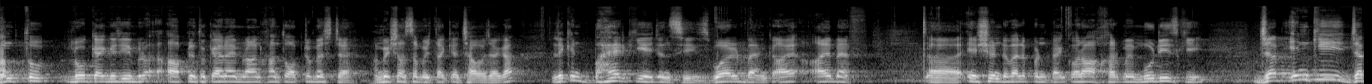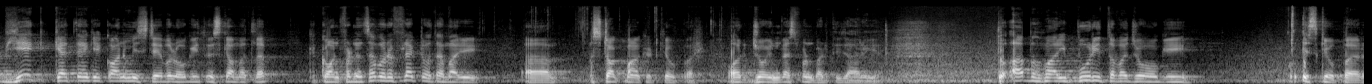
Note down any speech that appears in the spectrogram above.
ہم تو لوگ کہیں گے جی آپ نے تو کہنا عمران خان تو آپٹمسٹ ہے، ہمیشہ سمجھتا ہے کہ اچھا ہو جائے گا۔ لیکن باہر کی agencies world bank I M F Asian development bank اور آخر میں موڈیز کی، جب ان کی جب یہ کہتے ہیں کہ اکانومی سٹیبل ہوگی تو اس کا مطلب کہ کانفیڈنس ہے، وہ ریفلیکٹ ہوتا ہے ہماری اسٹاک مارکیٹ کے اوپر اور جو انویسٹمنٹ بڑھتی جا رہی ہے۔ تو اب ہماری پوری توجہ ہوگی اس کے اوپر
